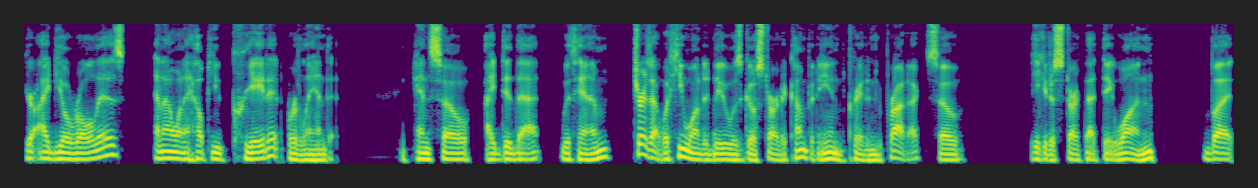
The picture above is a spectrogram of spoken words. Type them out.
your ideal role is and I want to help you create it or land it. And so I did that with him. Turns out what he wanted to do was go start a company and create a new product. So he could just start that day one. But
